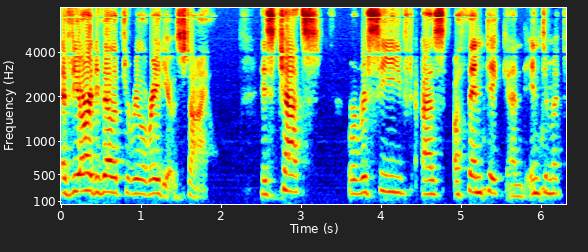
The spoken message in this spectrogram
FDR developed a real radio style. His chats were received as authentic and intimate,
